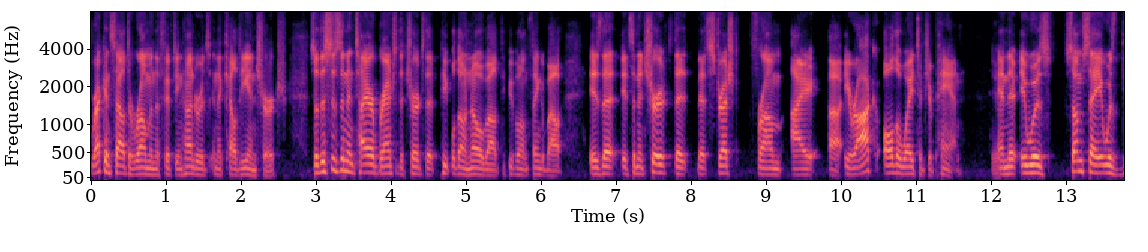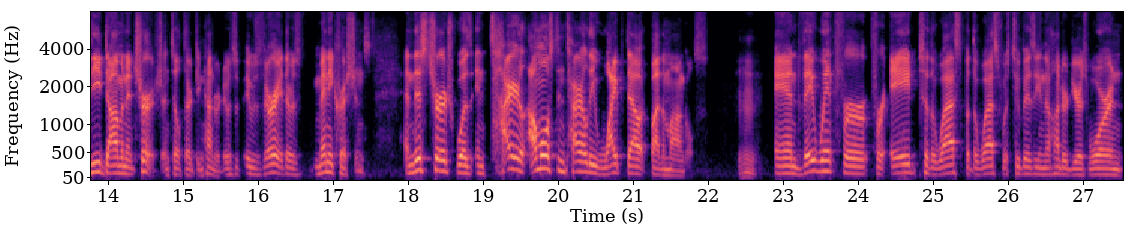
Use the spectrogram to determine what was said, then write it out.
reconciled to Rome in the 1500s in the Chaldean church. So this is an entire branch of the church that people don't know about, that people don't think about, is that it's in a church that that stretched from I, uh, Iraq all the way to Japan. Yeah. And there, it was some say it was the dominant church until 1300. It was it was very there was many Christians, and this church was entirely almost entirely wiped out by the Mongols. Mm-hmm and they went for for aid to the west but the west was too busy in the hundred years war and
